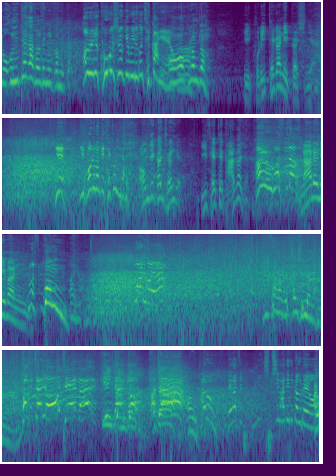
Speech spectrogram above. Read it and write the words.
요 은태가 선생님 겁니까? 아유 이렇게 고급스럽게 보이는 건 제 거 아니에요 어, 그럼 저, 이 구리태가 네 것이냐? 예 이 허름한 게 제 겁니다 정직한 정년 이 세태 다 가져라. 아유 고맙습니다 나는 이만 고맙습니다 뽕! 뭐 하는 거야? 이상하게 산신령 같네. 정신 차려 제발 긴장 좀 하자. 아유, 아유 내가 지금 심심하다니까 그래요 아유,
